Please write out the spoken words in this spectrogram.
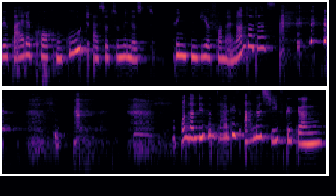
wir beide kochen gut, also zumindest finden wir voneinander das. Und an diesem Tag ist alles schief gegangen.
